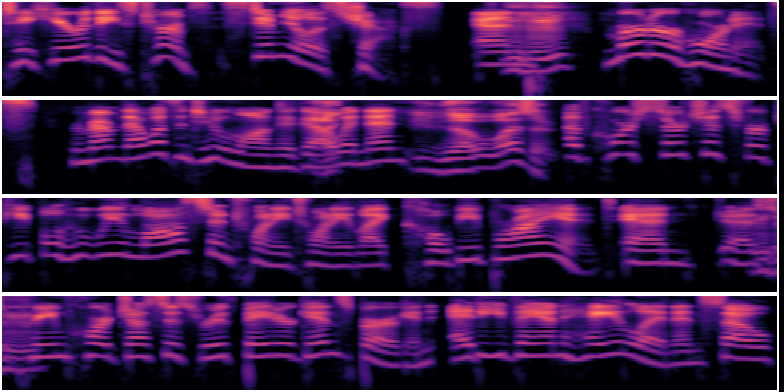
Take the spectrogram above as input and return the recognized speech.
to hear these terms, stimulus checks and mm-hmm. murder hornets. Remember that wasn't too long ago. I- and then no, it wasn't. of course, searches for people who we lost in 2020, like Kobe Bryant and uh, Mm-hmm. Supreme Court Justice Ruth Bader Ginsburg and Eddie Van Halen. And so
